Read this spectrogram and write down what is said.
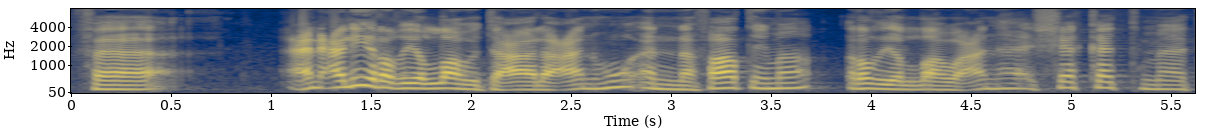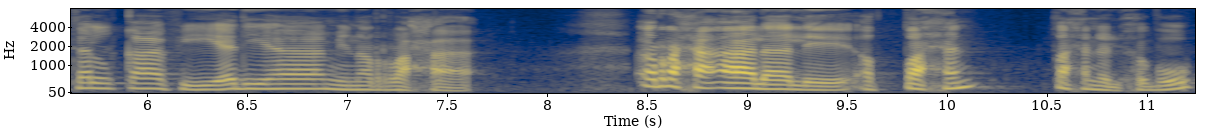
فعن علي رضي الله تعالى عنه أن فاطمة رضي الله عنها شكت ما تلقى في يدها من الرحى. الرحى آلة للطحن طحن الحبوب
